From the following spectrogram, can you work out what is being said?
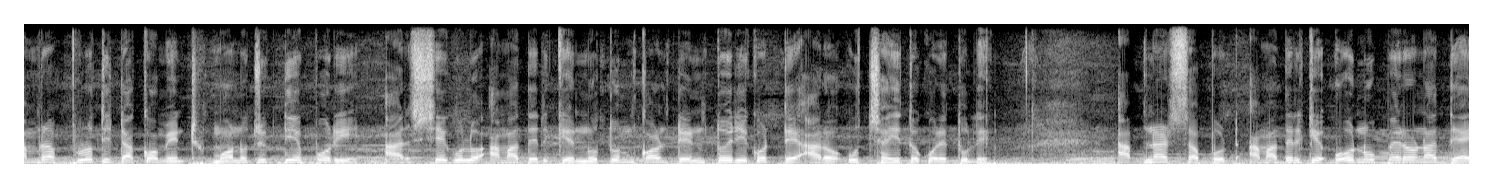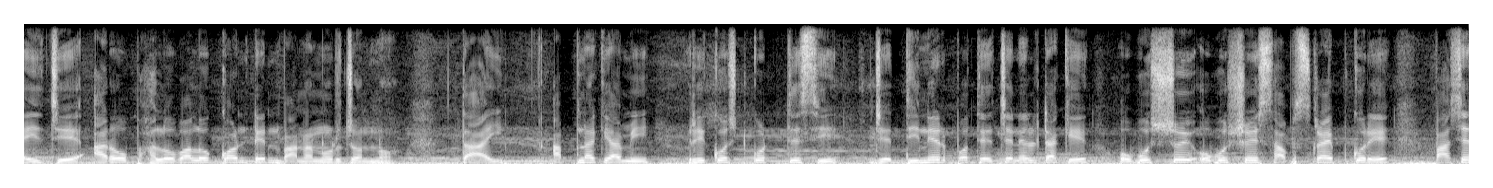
আমরা প্রতিটা কমেন্ট মনোযোগ দিয়ে পড়ি আর সেগুলো আমাদেরকে নতুন কন্টেন্ট তৈরি করতে আরও উৎসাহিত করে তোলে। আপনার সাপোর্ট আমাদেরকে অনুপ্রেরণা দেয় যে আরও ভালো ভালো কন্টেন্ট বানানোর জন্য। তাই আপনাকে আমি রিকোয়েস্ট করতেছি যে দিনের পথে চ্যানেলটাকে অবশ্যই অবশ্যই সাবস্ক্রাইব করে পাশে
